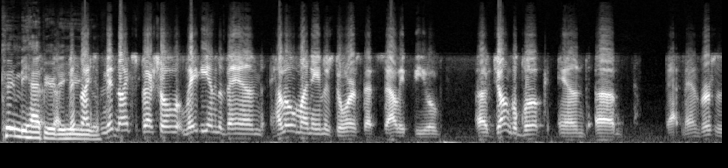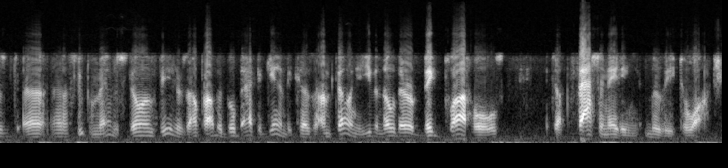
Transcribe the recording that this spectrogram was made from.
couldn't be happier Uh, to hear midnight, you. midnight special, Lady in the Van. Hello, my name is Doris. That's Sally Field. Uh, Jungle Book and uh, Batman versus uh, uh, Superman is still in theaters. I'll probably go back again because I'm telling you, even though there are big plot holes, it's a fascinating movie to watch.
